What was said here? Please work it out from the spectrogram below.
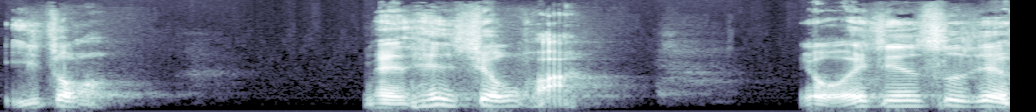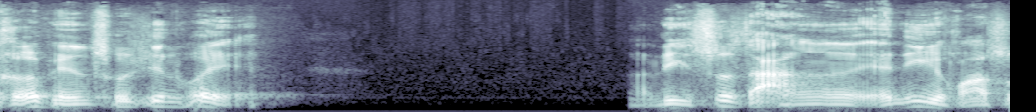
一座。每天修法，有维京世界和平促进会理事长严立法师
